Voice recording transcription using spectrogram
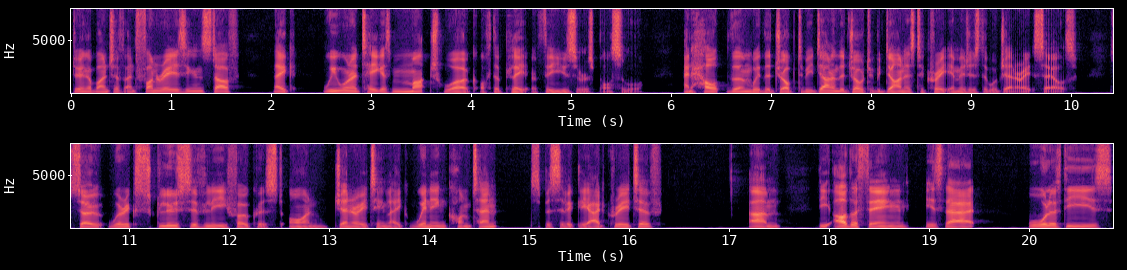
doing a bunch of and fundraising and stuff. Like we want to take as much work off the plate of the user as possible and help them with the job to be done. And the job to be done is to create images that will generate sales. So we're exclusively focused on generating like winning content, specifically ad creative. Um, the other thing is that all of these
